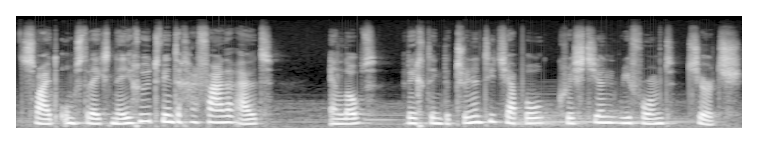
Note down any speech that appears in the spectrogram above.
zwaait omstreeks 9 uur 20 haar vader uit en loopt richting de Trinity Chapel Christian Reformed Church.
